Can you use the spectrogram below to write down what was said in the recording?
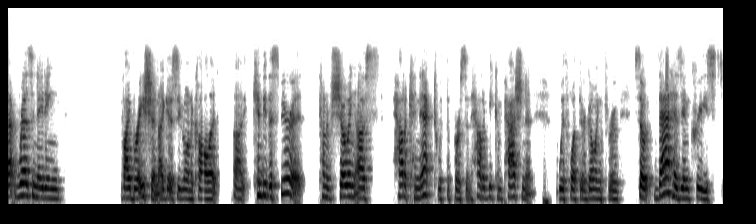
that resonating vibration, I guess you want to call it, uh, can be the spirit kind of showing us how to connect with the person, how to be compassionate with what they're going through. So that has increased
